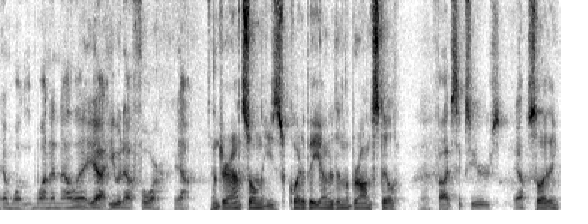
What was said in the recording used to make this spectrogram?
and one one in L.A. Yeah, he would have four. Yeah, And Durant's only he's quite a bit younger than LeBron still. yeah five six years. Yeah, So I think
